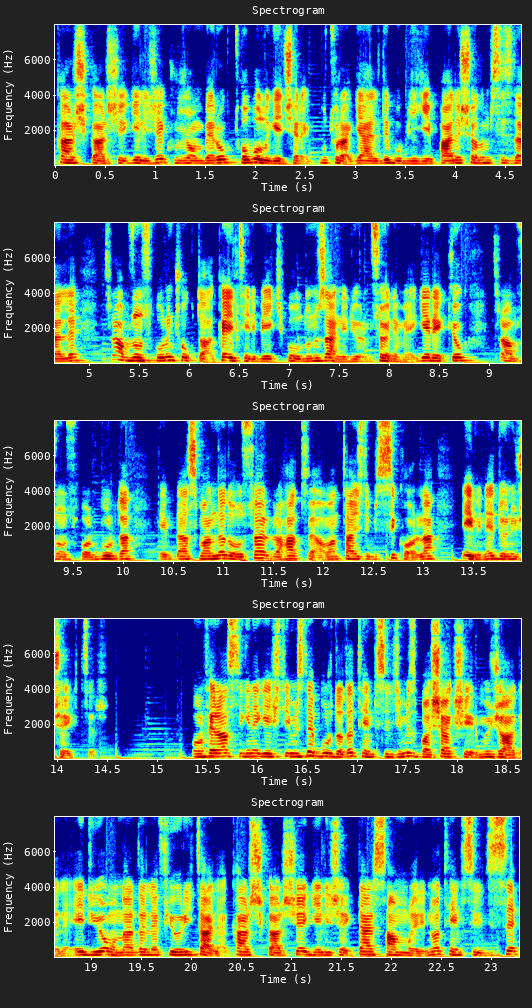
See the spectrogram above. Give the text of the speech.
karşı karşıya gelecek. Rujon Berok Tobol'u geçerek bu tura geldi. Bu bilgiyi paylaşalım sizlerle. Trabzonspor'un çok daha kaliteli bir ekip olduğunu zannediyorum. Söylemeye gerek yok. Trabzonspor burada deplasmanda da olsa rahat ve avantajlı bir skorla evine dönecektir. Konferans ligine geçtiğimizde burada da temsilcimiz Başakşehir mücadele ediyor. Onlar da La Fiorita ile karşı karşıya gelecekler. San Marino temsilcisi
